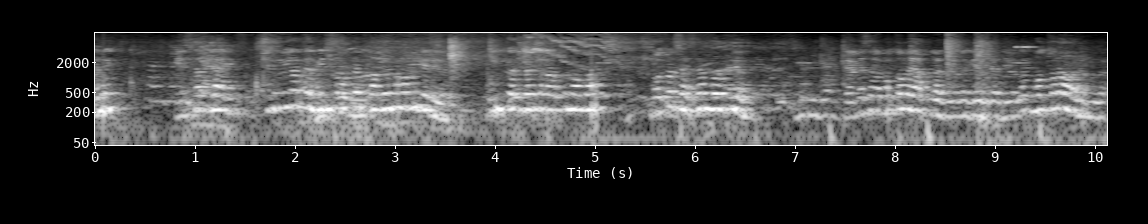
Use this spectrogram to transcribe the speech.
demek. İnsan yani şimdi uyanmıyor bir saatte kalıyor geliyor. Bunu gözlerden altına ama motor sesinden korkuyor. Ya mesela motorla yaptılar diyorlar gece diyorlar. Motora aradılar.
